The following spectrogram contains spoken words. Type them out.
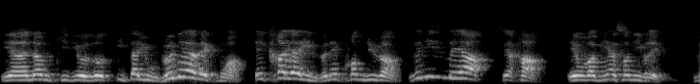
Il y a un homme qui dit aux autres Itayu, venez avec moi. Et krayain, venez prendre du vin. Venez c'est Et on va bien s'enivrer. Et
